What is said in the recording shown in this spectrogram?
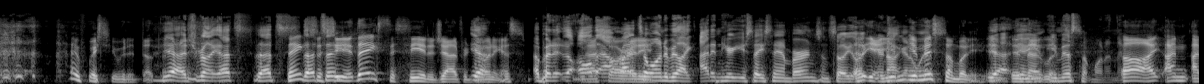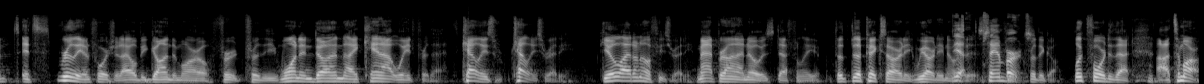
win." I wish you would have done that. Yeah, I just be like, "That's that's Thanks that's to it. Thanks to see it to John for Yeah. joining us. But it, all That's the outrights, already- I wanted to be like, I didn't hear you say Sam Burns, and so you're, like, yeah, you're not you, going you missed somebody. in- Yeah, in yeah, that you, you missed someone in there. Oh, I, I'm, I'm. It's really unfortunate. I will be gone tomorrow for for the one and done. I cannot wait for that. Kelly's Kelly's ready. Gil, I don't know if he's ready. Matt Brown, I know is definitely the, the pick's already. We already know Yeah, it is. Sam for- Burns. for the go. Look forward to that uh, tomorrow.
